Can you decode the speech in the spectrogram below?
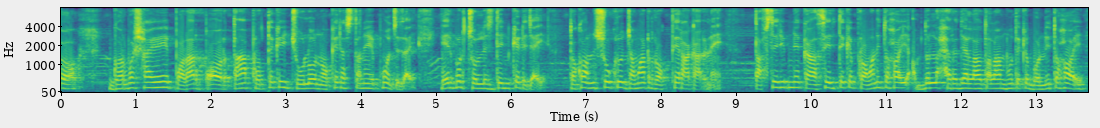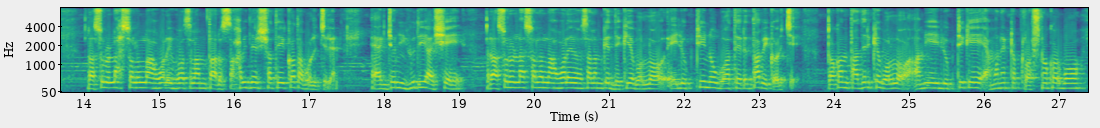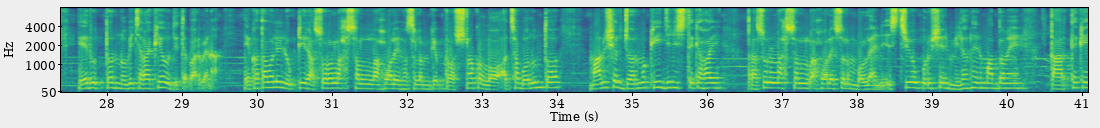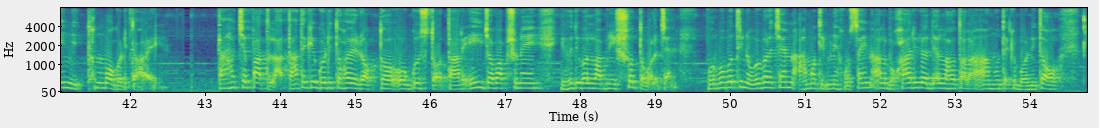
গর্ভাশয়ে পড়ার পর তা প্রত্যেকেই চুল ও নখের স্থানে পৌঁছে যায়। এরপর চল্লিশ দিন কেটে যায়। তখন শুক্র জমাট রক্তের আকার নেয়। তাফসির ইবনে কাসির থেকে প্রমাণিত হয়, আবদুল্লাহ হরদি আল্লাহ তালাহু থেকে বর্ণিত হয় রাসুল্লাহ সাল্লাহ আলহিহাস্লাম তার সাহাবিদের সাথে কথা বলেছিলেন। একজন ইহুদি আসে রাসুল্লাহ সাল্লাহ আলহিহাস্লামকে দেখিয়ে বলল, এই লোকটি নৌবতের দাবি করছে। তখন তাদেরকে বলল, আমি এই লোকটিকে এমন একটা প্রশ্ন করব, এর উত্তর নবী ছাড়া কেউ দিতে পারবে না। একথা বলে লোকটি রাসুল্লাহ সাল্লাহ আলহিহাস্লামকে প্রশ্ন করল আচ্ছা বলুন তো, মানুষের জন্ম কী জিনিস থেকে হয়? রাসুল্লাহ সাল্লাহ আলাইসাল্লাম বললেন, স্ত্রী ও পুরুষের মিলনের মাধ্যমে তার থেকেই নিথম্ব গঠিত হয়। তা হচ্ছে পাতলা, তা থেকে গঠিত হয় রক্ত ও গুস্ত। তার এই জবাব শুনে ইহুদি বলল আপনি সত্য বলেছেন। পূর্ববর্তী নবী বলেছেন, আহমদ ইবনে হোসাইন আল বুখারি রদিয়াল্লাহ তালা আনহু থেকে বর্ণিত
